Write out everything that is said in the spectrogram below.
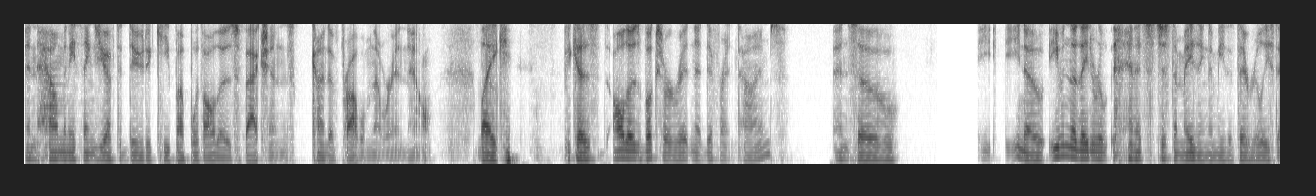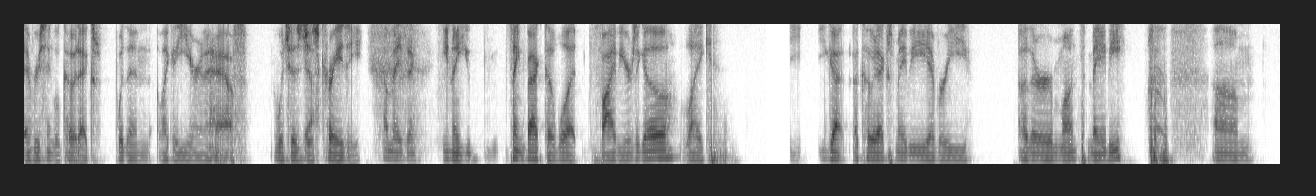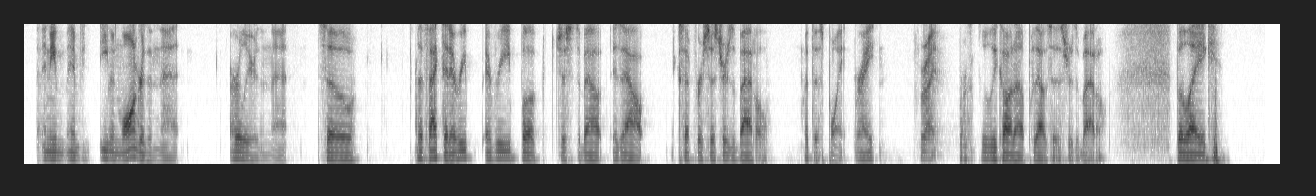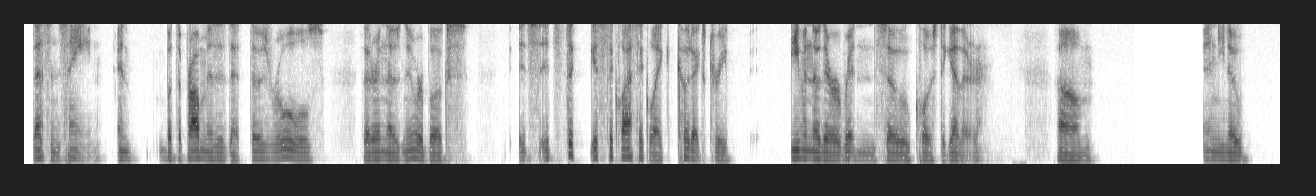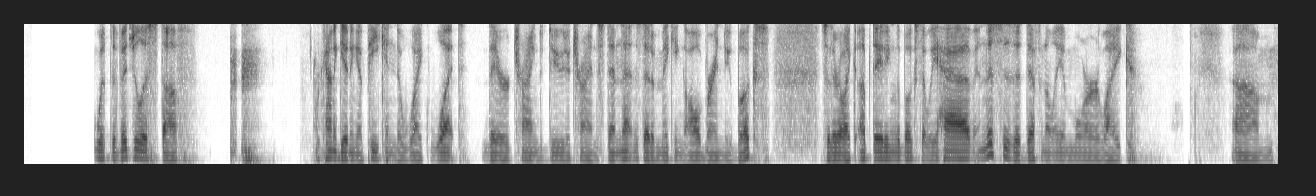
and how many things you have to do to keep up with all those factions kind of problem that we're in now. Like because all those books are written at different times and so you know, even though they re- and it's just amazing to me that they released every single codex within like a year and a half, which is Yeah. just crazy. Amazing. You know, you think back to what 5 years ago, like you got a codex maybe every other month maybe um, and even, even longer than that, earlier than that. So the fact that every every book just about is out except for Sisters of Battle at this point, right? Right. We're completely caught up without Sisters of Battle. But like that's insane. And but the problem is is that those rules that are in those newer books, it's it's the it's the classic like codex creep, even though they were written so close together. Um, and you know, with the Vigilus stuff, we're kind of getting a peek into like what they're trying to do to try and stem that instead of making all brand new books. So they're like updating the books that we have, and this is a definitely a more like um,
